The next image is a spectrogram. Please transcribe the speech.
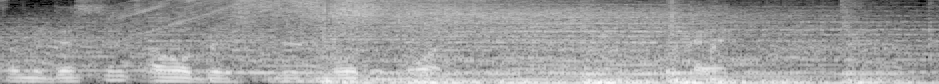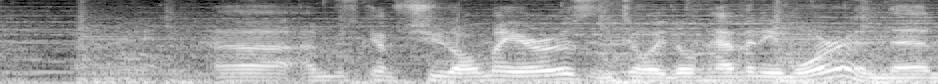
From a distance? Oh, there's there's more than one. Okay. All right. Uh, I'm just gonna shoot all my arrows until I don't have any more, and then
